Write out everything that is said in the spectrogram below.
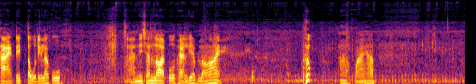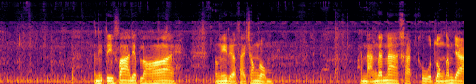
ถ่ายติดตูดอีกแล้วกูอ่านี่ชั้นลอยปูแผ่นเรียบร้อยฮึบอ้าวไปครับ อันนี้ตีฝ้าเรียบร้อย ตรงนี้เดี๋ยวใส่ช่องลม ผนังด้านหน้าขัดขูดลงน้ำยา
